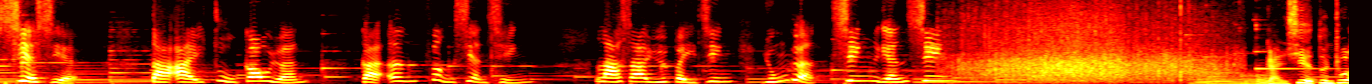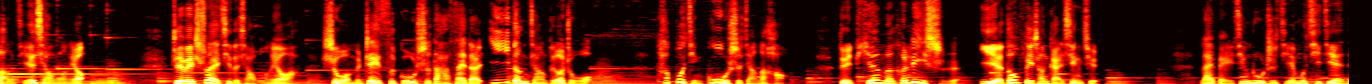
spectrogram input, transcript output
谢谢！大爱筑高原，感恩奉献情，拉萨与北京永远心连心。感谢顿珠朗杰小朋友，这位帅气的小朋友啊，是我们这次故事大赛的一等奖得主。他不仅故事讲得好，对天文和历史也都非常感兴趣。来北京录制节目期间，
